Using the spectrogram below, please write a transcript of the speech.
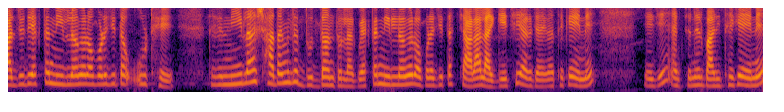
আর যদি একটা নীল রঙের অপরাজিতা উঠে, তাহলে নীল আর সাদা মিলে দুর্দান্ত লাগবে। একটা নীল রঙের অপরাজিতা চারা লাগিয়েছি এক জায়গা থেকে এনে, এই যে একজনের বাড়ি থেকে এনে,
